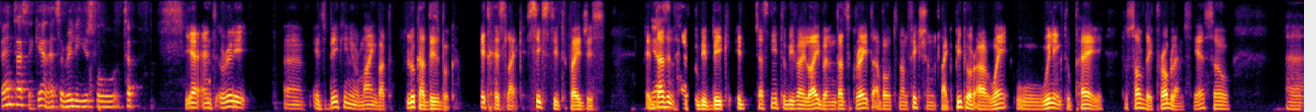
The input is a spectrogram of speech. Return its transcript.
Fantastic. Yeah, that's a really useful tip. Yeah, and really, uh, it's big in your mind, but look at this book. It has like 62 pages. It yeah. doesn't have to be big. It just need to be valuable, and that's great about nonfiction. Like people are way willing to pay to solve their problems. Yeah, so uh,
